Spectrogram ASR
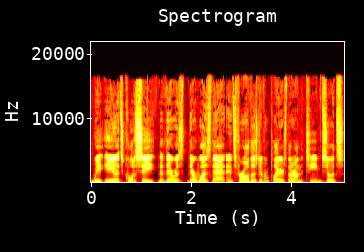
we you know it's cool to see that there was there was that, and it's for all those different players that are on the team. So it's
